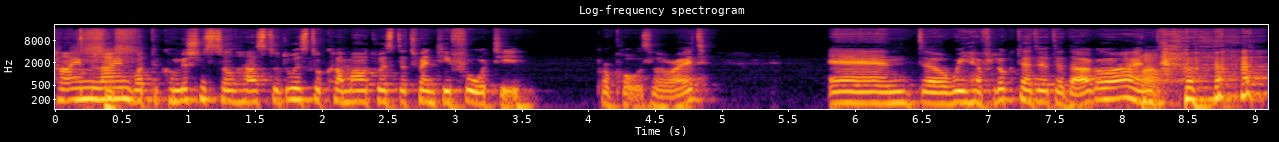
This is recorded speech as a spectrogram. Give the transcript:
timeline, what the Commission still has to do is to come out with the 2040 proposal, right? And uh, we have looked at it at Agora, and wow.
